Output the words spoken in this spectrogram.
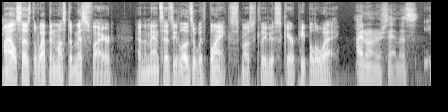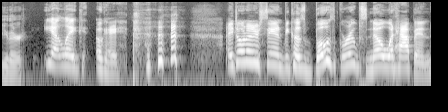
Miles says the weapon must have misfired, and the man says he loads it with blanks, mostly to scare people away. I don't understand this either. Yeah, like, okay. I don't understand because both groups know what happened.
